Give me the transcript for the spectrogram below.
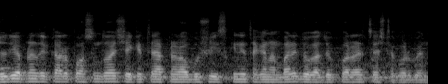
যদি আপনাদের কারও পছন্দ হয়, সেক্ষেত্রে আপনারা অবশ্যই স্ক্রিনে থাকা নাম্বারে যোগাযোগ করার চেষ্টা করবেন।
